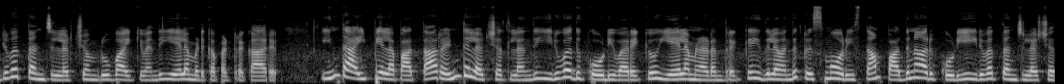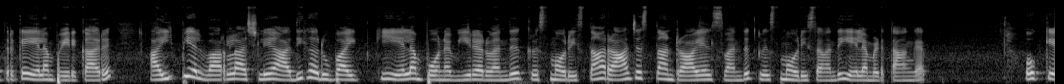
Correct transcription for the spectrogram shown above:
இருபத்தஞ்சு லட்சம் ரூபாய்க்கு வந்து ஏலம் எடுக்கப்பட்டிருக்காரு. இந்த ஐபிஎல்லை பார்த்தா ரெண்டு லட்சத்துலேருந்து இருபது கோடி வரைக்கும் ஏலம் நடந்திருக்கு. இதில் வந்து கிறிஸ்மோரிஸ் தான் பதினாறு கோடியே இருபத்தஞ்சு லட்சத்திற்கு ஏலம் போயிருக்காரு. ஐபிஎல் வரலாற்றுலேயே அதிக ரூபாய்க்கு ஏலம் போன வீரர் வந்து கிறிஸ்மோரிஸ் தான். ராஜஸ்தான் ராயல்ஸ் வந்து கிறிஸ்மோரிஸை வந்து ஏலம் எடுத்தாங்க. ஓகே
